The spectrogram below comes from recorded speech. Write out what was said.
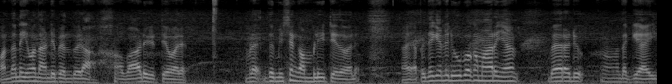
പന്ത്രണ്ട് കീമ താണ്ടിയപ്പോൾ എന്തോ ഒരു അവാർഡ് കിട്ടിയ പോലെ. നമ്മളെ ഇത് മിഷൻ കംപ്ലീറ്റ് ചെയ്ത പോലെ. അപ്പോഴത്തേക്ക് എന്റെ രൂപമൊക്കെ മാറി ഞാൻ വേറൊരു ഇതൊക്കെയായി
